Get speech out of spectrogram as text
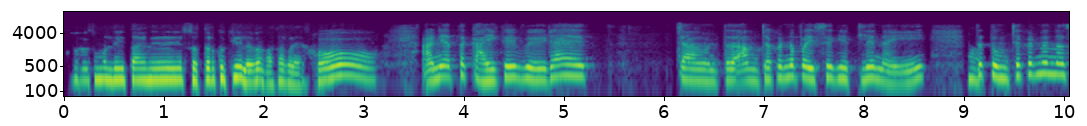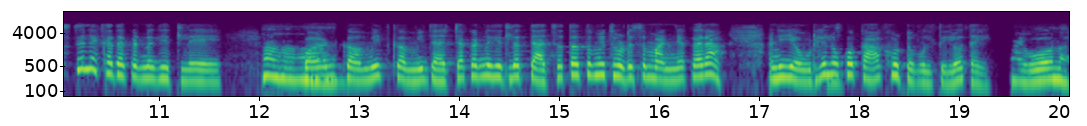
खरंच म्हणलं ही ताईने सतर्क केलं बरं का सगळ्या हो. आणि आता काही काही वेड्या आहेत. त्या म्हणतात आमच्याकडनं पैसे घेतले नाही. हा. तर तुमच्याकडनं नसतील एखाद्याकडनं घेतले. हा हा हा, पण हा. कमीत कमी ज्याच्याकडनं घेतलं त्याचं तर तुम्ही थोडस मान्य करा. आणि एवढे लोक का खोटं बोलतील हो ताई? नाही हो नाही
